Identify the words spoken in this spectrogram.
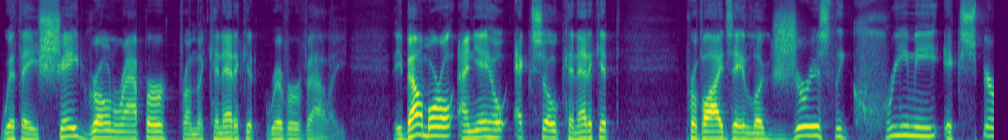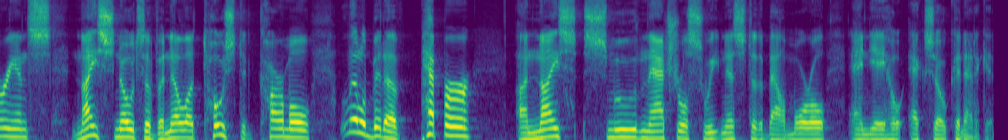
with a shade grown wrapper from the Connecticut River Valley. The Balmoral Añejo XO Connecticut provides a luxuriously creamy experience, nice notes of vanilla, toasted caramel, a little bit of pepper, a nice, smooth, natural sweetness to the Balmoral Añejo XO Connecticut.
